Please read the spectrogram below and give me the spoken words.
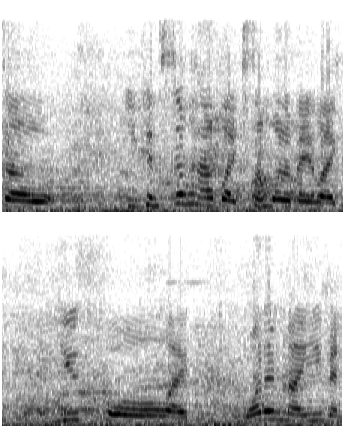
So you can still have like somewhat of a like youthful like what am I even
